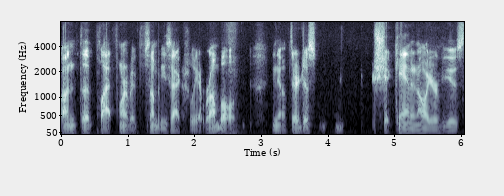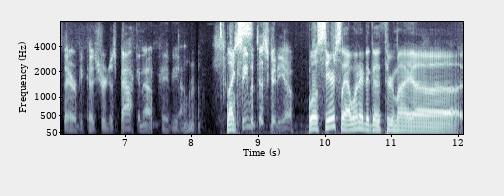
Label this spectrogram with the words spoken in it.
on the platform. If somebody's actually at Rumble, you know, if they're just shit canning all your views there because you're just backing up, maybe I don't know. like we'll see with this video. Well, seriously, I wanted to go through my uh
